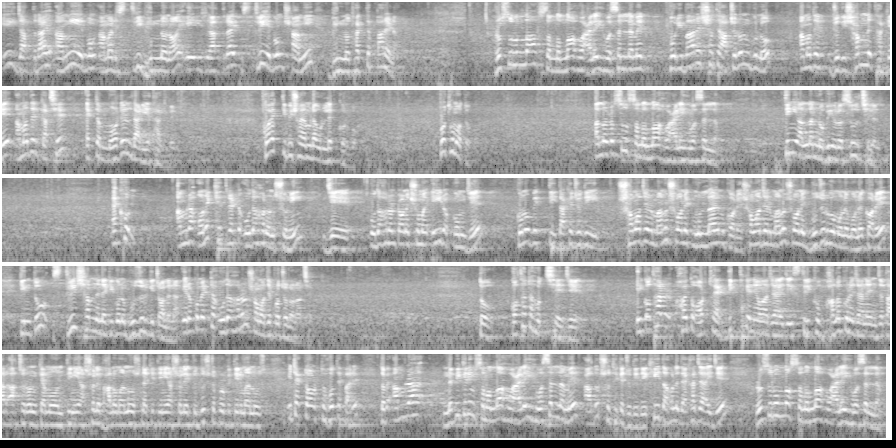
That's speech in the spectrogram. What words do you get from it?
এই যাত্রায় আমি এবং আমার স্ত্রী ভিন্ন নয়। এই যাত্রায় স্ত্রী এবং স্বামী ভিন্ন থাকতে পারে না। রসুল্লাহ সাল্লাহ আলহি ওয়াসাল্লামের পরিবারের সাথে আচরণগুলো আমাদের যদি সামনে থাকে, আমাদের কাছে একটা মডেল দাঁড়িয়ে থাকবে। কয়েকটি বিষয় আমরা উল্লেখ করব। প্রথমত, আল্লাহ রসুল সাল্লাহ আলহি ওয়াসাল্লাম, তিনি আল্লাহ নবী রসুল ছিলেন। এখন আমরা অনেক ক্ষেত্রে একটা উদাহরণ শুনি যে উদাহরণটা অনেক সময় এই রকম যে কোনো ব্যক্তি তাকে যদি সমাজের মানুষ অনেক মূল্যায়ন করে, সমাজের মানুষ অনেক বুজুর্গ মনে মনে করে, কিন্তু স্ত্রীর সামনে নাকি কোনো বুজুর্গই চলে না। এরকম একটা উদাহরণ সমাজে প্রচলন আছে। তো কথাটা হচ্ছে যে এই কথার হয়তো অর্থ একদিক থেকে নেওয়া যায় যে স্ত্রী খুব ভালো করে জানেন যে তার আচরণ কেমন, তিনি আসলে ভালো মানুষ নাকি তিনি আসলে একটু দুষ্ট প্রকৃতির মানুষ। এটা একটা অর্থ হতে পারে। তবে আমরা নবী করিম সাল আলি ওয়াসাল্লামের আদর্শ থেকে যদি দেখি, তাহলে দেখা যায় যে রসুল্লাহ সাল আলি ওয়াসাল্লাম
